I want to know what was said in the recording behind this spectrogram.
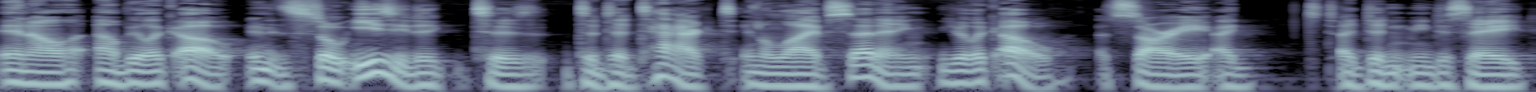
And I'll I'll be like, "Oh," and it's so easy to to to detect in a live setting. You're like, "Oh, sorry, I I didn't mean to say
